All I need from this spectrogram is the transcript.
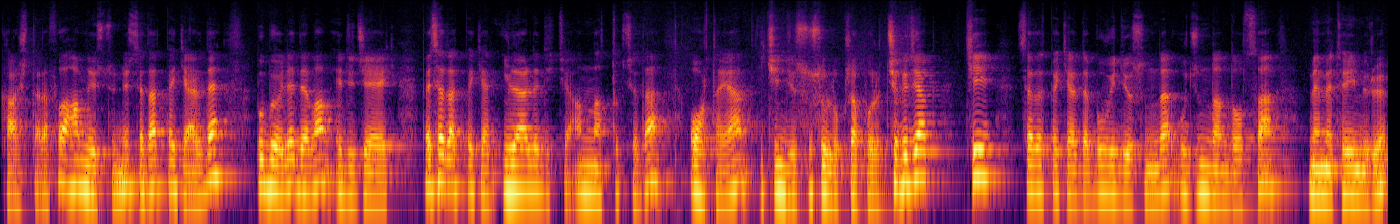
karşı tarafı. Hamle üstünlüğü Sedat Peker'de bu böyle devam edecek. Ve Sedat Peker ilerledikçe, anlattıkça da ortaya ikinci susurluk raporu çıkacak. Ki Sedat Peker de bu videosunda ucundan da olsa Mehmet Öymür'ü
